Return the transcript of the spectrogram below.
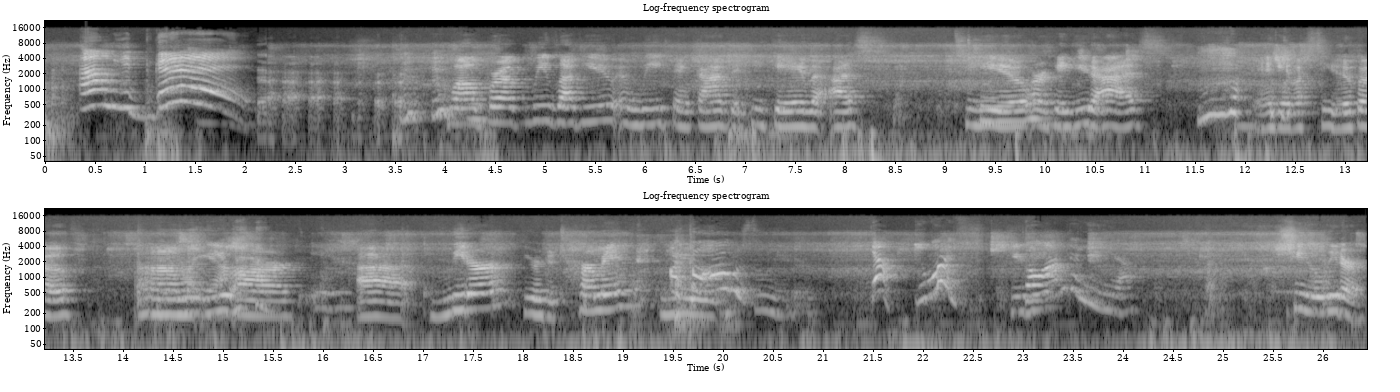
Oh, I'm good. Well, Brooke, we love you and we thank God that He gave us to you or gave you to us and gave us to you both. Um, You are a leader. You're determined. You. was the leader. Yeah, you was. Excuse So me. I'm the leader. She's a leader.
